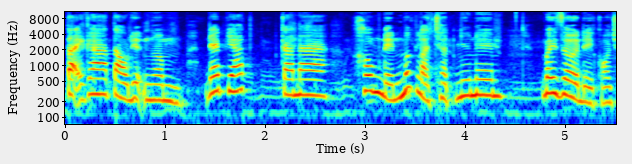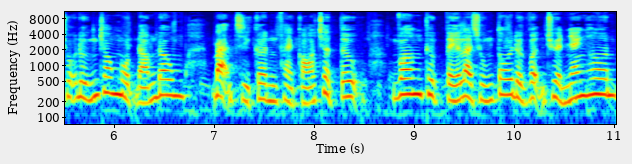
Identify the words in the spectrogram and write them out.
Tại ga tàu điện ngầm Debyat, Cana không đến mức là chật như nêm. Bây giờ để có chỗ đứng trong một đám đông, bạn chỉ cần phải có trật tự. Vâng, thực tế là chúng tôi được vận chuyển nhanh hơn,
